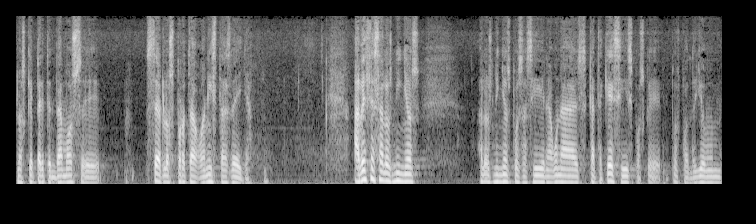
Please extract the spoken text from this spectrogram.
los que pretendamos eh, ser los protagonistas de ella. A veces a los niños, a los niños, pues así, en algunas catequesis, pues que pues cuando yo me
